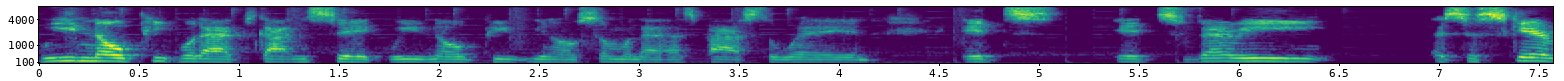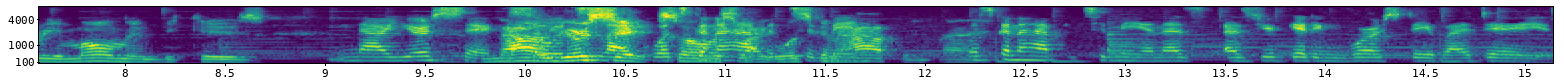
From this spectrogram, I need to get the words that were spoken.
we know people that's gotten sick we know people you know someone that has passed away and it's it's very it's a scary moment because now you're sick. now so you're it's sick. Like, what's so gonna it's happen like what's to gonna me? happen? right? What's gonna happen to me? And as as you're getting worse day by day,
